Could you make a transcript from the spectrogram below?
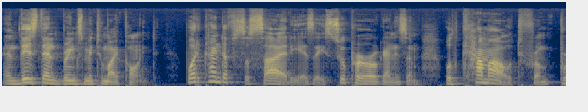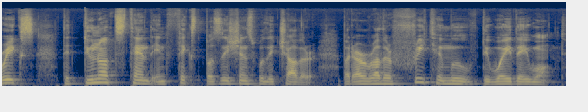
And this then brings me to my point. What kind of society as a superorganism will come out from bricks that do not stand in fixed positions with each other, but are rather free to move the way they want?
